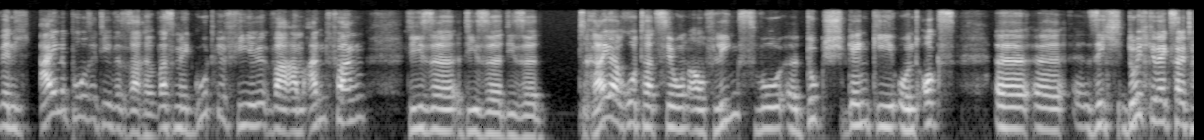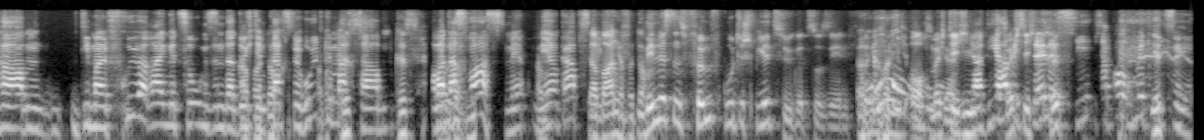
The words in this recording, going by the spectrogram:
wenn ich eine positive Sache, was mir gut gefiel, war am Anfang diese, diese, diese Dreierrotation auf links, wo äh, Duxch, Genki und Ox äh, äh, sich durchgewechselt haben, die mal früher reingezogen sind, dadurch Aber den doch, Platz für Hult aber gemacht Chris- haben. Chris, Aber das doch- war's. Mehr, mehr gab's Da nicht. waren Ja, aber doch. mindestens fünf gute Spielzüge zu sehen. Oh, Möchte ich auch. Möchte ich, ja, die habe ich, ich Dennis, Chris, die, ich habe auch mitgezählt.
